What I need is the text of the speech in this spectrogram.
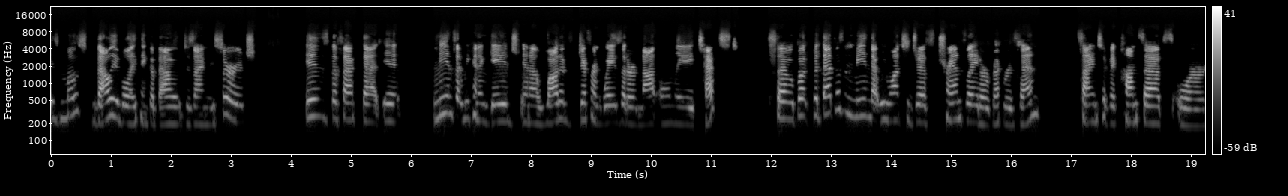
is most valuable, I think, about design research is the fact that it means that we can engage in a lot of different ways that are not only text. So, but but that doesn't mean that we want to just translate or represent scientific concepts or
